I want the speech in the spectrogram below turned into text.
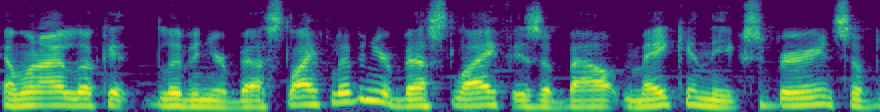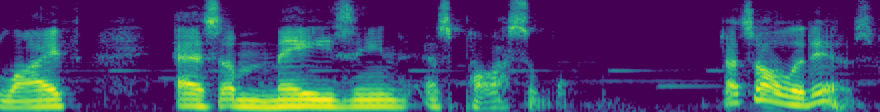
and when I look at living your best life, living your best life is about making the experience of life as amazing as possible. That's all it is.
